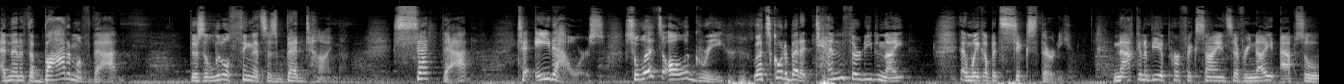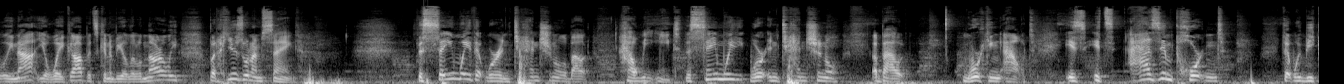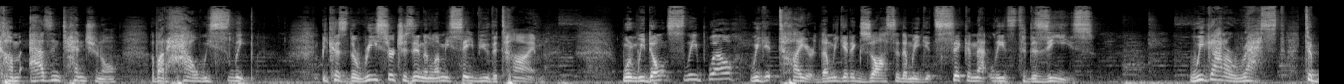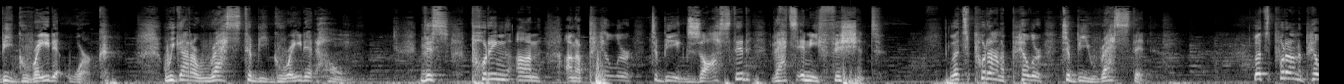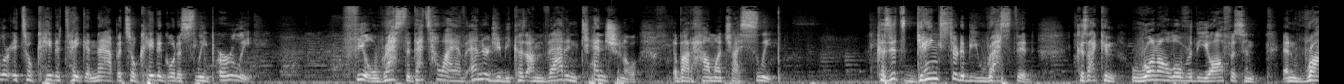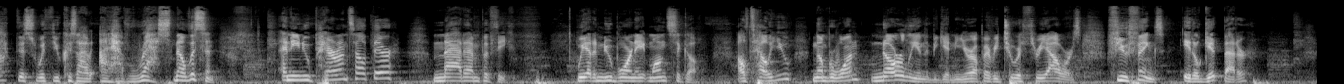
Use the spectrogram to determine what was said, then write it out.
and then at the bottom of that, there's a little thing that says bedtime. Set that to eight hours. So let's all agree. Let's go to bed at 10:30 tonight and wake up at 6:30. Not going to be a perfect science every night. Absolutely not. You'll wake up. It's going to be a little gnarly. But here's what I'm saying. The same way that we're intentional about how we eat, the same way we're intentional about working out, is it's as important that we become as intentional about how we sleep. Because the research is in, and let me save you the time. When we don't sleep well, we get tired, then we get exhausted, then we get sick, and that leads to disease. We gotta rest to be great at work. We gotta rest to be great at home. This putting on, on a pillar to be exhausted, that's inefficient. Let's put on a pillar to be rested. Let's put on a pillar, it's okay to take a nap, it's okay to go to sleep early. Feel rested. That's how I have energy because I'm that intentional about how much I sleep. Because it's gangster to be rested, because I can run all over the office and, and rock this with you because I, I have rest. Now, listen, any new parents out there? Mad empathy. We had a newborn eight months ago. I'll tell you, number one, gnarly in the beginning. You're up every two or three hours. Few things. It'll get better.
